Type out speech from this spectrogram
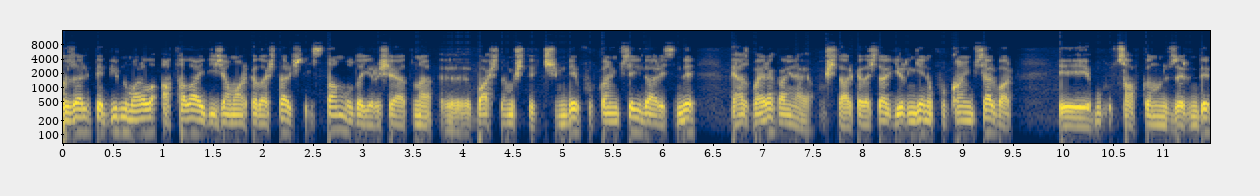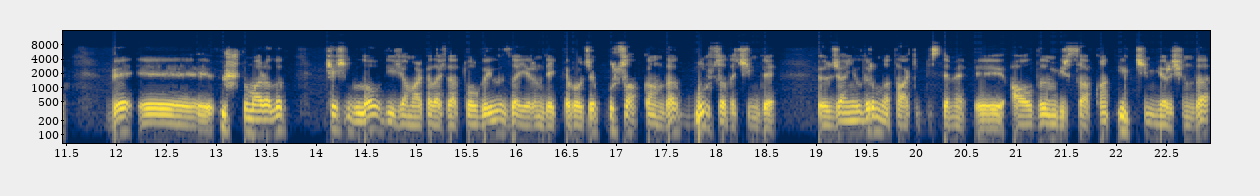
özellikle bir numaralı Atalay diyeceğim arkadaşlar. İşte İstanbul'da yarış hayatına e, başlamıştı. Şimdi Furkan Yüksel idaresinde beyaz bayrak aynağı yapmıştı arkadaşlar. Yarın gene Furkan Yüksel var e, bu safkanın üzerinde. Ve 3 e, numaralı Cashing Low diyeceğim arkadaşlar. Tolga Yıldız da yarın deklar olacak. Bu safkan da Bursa'da Çim'de Özcan Yıldırım'la takip listeme e, aldığım bir safkan ilk çim yarışında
